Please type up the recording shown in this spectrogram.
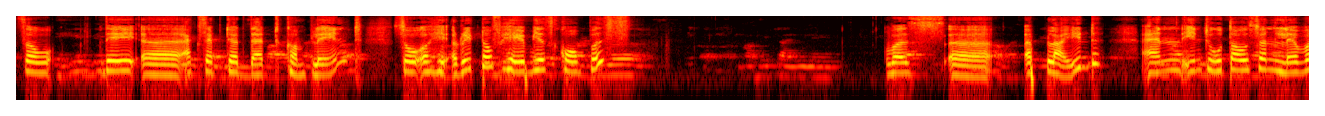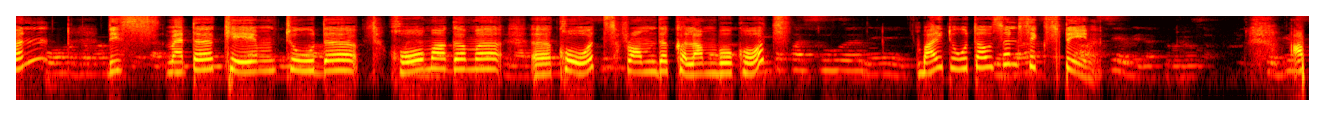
So they uh, accepted that complaint. So a writ of habeas corpus was uh, applied and in 2011 this matter came to the Homagama uh, courts from the Colombo courts. By 2016 up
